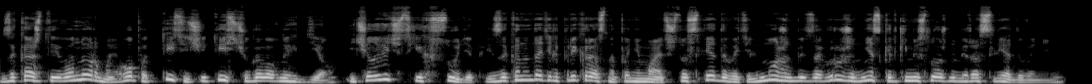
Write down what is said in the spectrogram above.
За каждой его нормой опыт тысяч и тысяч уголовных дел и человеческих судеб, и законодатель прекрасно понимает, что следователь может быть загружен несколькими сложными расследованиями.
